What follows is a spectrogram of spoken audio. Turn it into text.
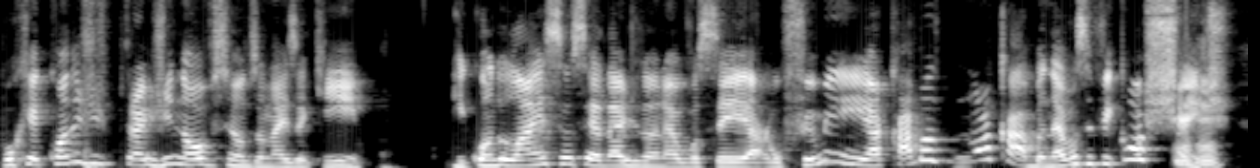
Porque quando a gente traz de novo o Senhor dos Anéis aqui, e quando lá em Sociedade do Anel você. O filme acaba. Não acaba, né? Você fica, oxente. Uhum.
